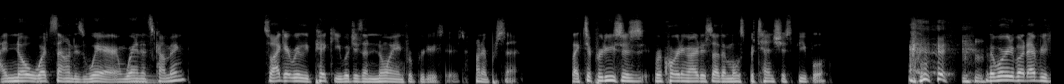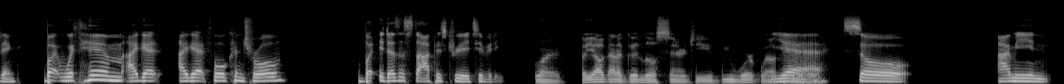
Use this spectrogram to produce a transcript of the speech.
I know what sound is where and when mm. it's coming. So I get really picky, which is annoying for producers, 100%. Like to producers, recording artists are the most pretentious people. They're worried about everything. But with him, I get I get full control, but it doesn't stop his creativity. Word. So y'all got a good little synergy. You work well yeah. together. So I mean,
